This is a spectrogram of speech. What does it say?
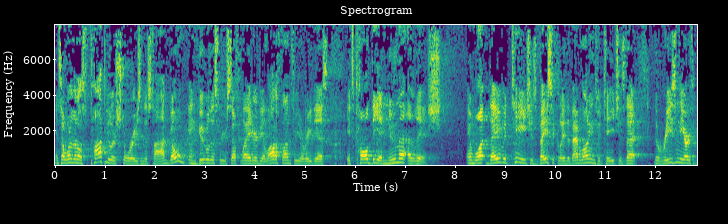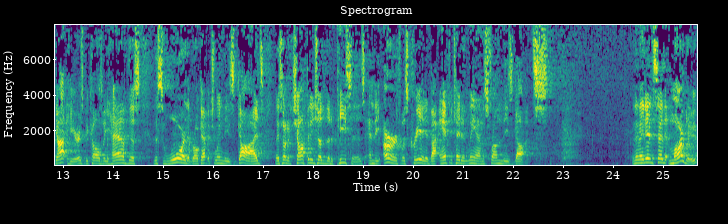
And so one of the most popular stories in this time, go and, Google this for yourself later. It'd be a lot of fun for you to read this. It's called the Enuma Elish. And what they would teach is basically, the Babylonians would teach, is that the reason the earth got here is because we have this, this war that broke out between these gods. They started chopping each other to pieces, and the earth was created by amputated limbs from these gods. And then they didn't say that Marduk,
